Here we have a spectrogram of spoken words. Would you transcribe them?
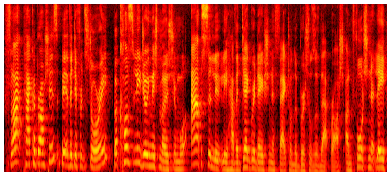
Flat packer brushes, a bit of a different story, but constantly doing this motion will absolutely have a degradation effect on the bristles of that brush. Unfortunately,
